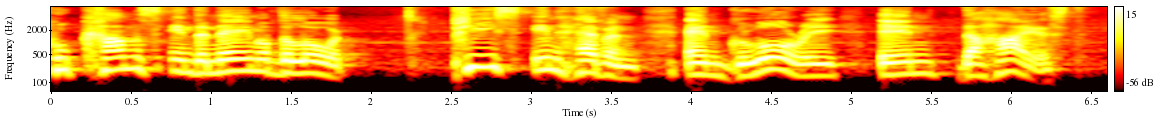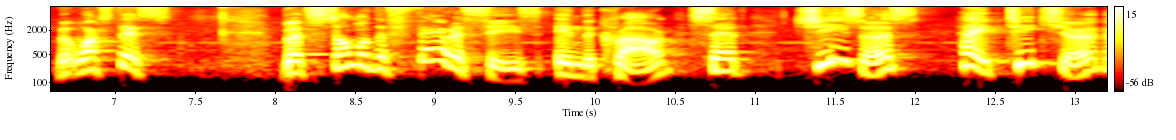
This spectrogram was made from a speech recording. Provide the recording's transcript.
who comes in the name of the Lord. Peace in heaven and glory in the highest. But watch this. But some of the Pharisees in the crowd said, Jesus, hey, teacher,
